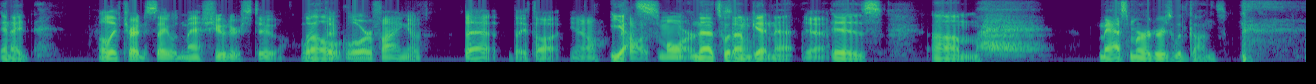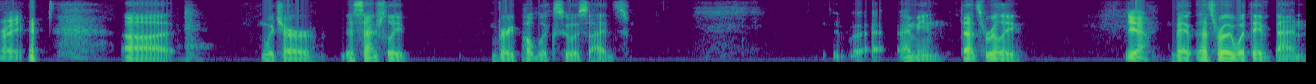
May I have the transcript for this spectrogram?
and i Well, they've tried to say it with mass shooters too. Well- like the glorifying of that they thought, you know, yes more. and that's what i'm getting at Yeah. is um mass murders with guns Right. uh which are essentially very public suicides i mean that's really Yeah. that, that's really what they've been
